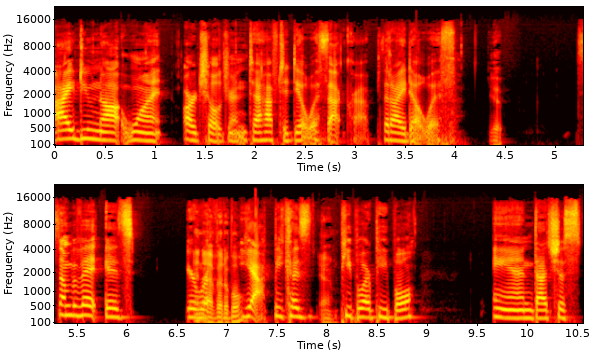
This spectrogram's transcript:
I do not want our children to have to deal with that crap that I dealt with. Yep. Some of it is irre- Inevitable. Yeah, because Yeah. people are people and that's just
